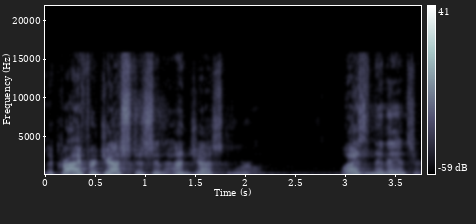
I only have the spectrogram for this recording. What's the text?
The cry for justice in an unjust world. Why isn't it answered?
